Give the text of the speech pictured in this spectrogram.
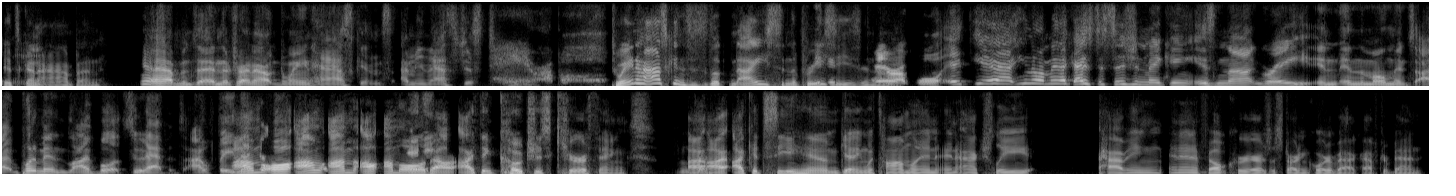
It's gonna happen. Yeah, it happens. And they're trying out Dwayne Haskins. I mean, that's just terrible. Dwayne Haskins has looked nice in the preseason. though. Terrible. It yeah, you know, I mean, that guy's decision making is not great in in the moments. I put him in live bullets, see what happens. I'll fade. I'm all I'm I'm I'm all about. I think coaches cure things. Okay. I, I I could see him getting with Tomlin and actually having an NFL career as a starting quarterback after Ben.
